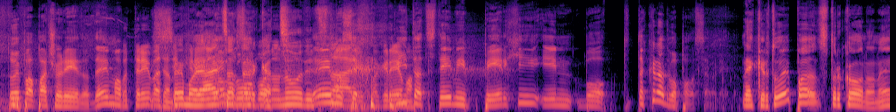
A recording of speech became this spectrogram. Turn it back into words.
to je pa pač v redu. Dajmo, Pa treba mislim, se Dajmo jajca bo trkat. nanuditi, Dajmo se pa gremo. pitati s temi perhi in bo, takrat bo pa vse v redu. Ne, ker to je pa strokovno. Ne?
